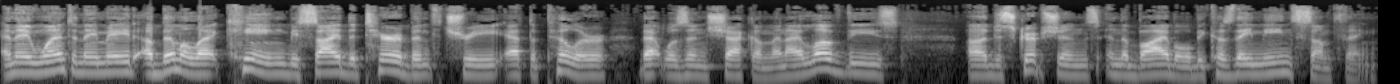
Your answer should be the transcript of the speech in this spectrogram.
And they went and they made Abimelech king beside the terebinth tree at the pillar that was in Shechem. And I love these uh, descriptions in the Bible because they mean something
